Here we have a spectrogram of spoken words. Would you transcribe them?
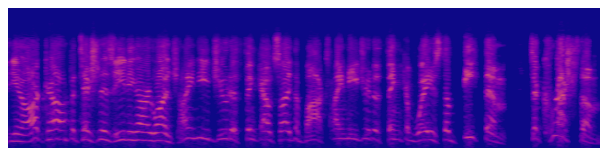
you know, our competition is eating our lunch. I need you to think outside the box. I need you to think of ways to beat them, to crush them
